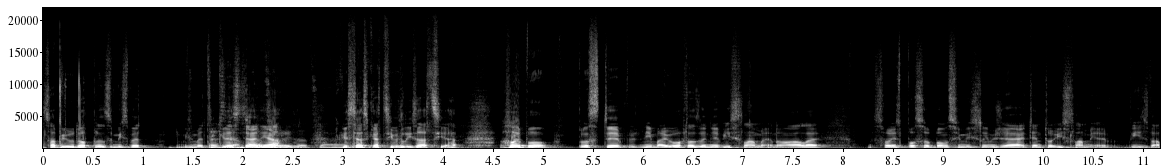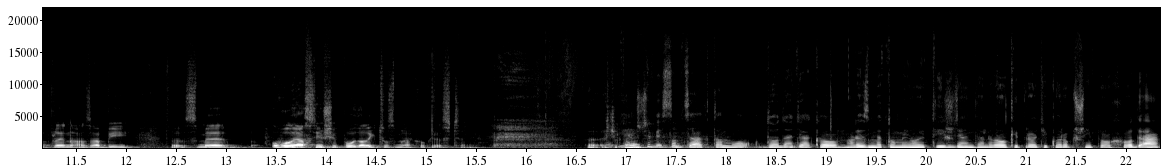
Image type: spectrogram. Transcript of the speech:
sa bijú do prst, my sme, my sme tí kresťania, kresťanská civilizácia, lebo proste vnímajú ohrozenie v islame. No ale svojím spôsobom si myslím, že aj tento islam je výzva pre nás, aby sme oveľa jasnejšie povedali, kto sme ako kresťania. Ešte ja ešte by som chcela k tomu dodať, ako mali sme tu minulý týždeň ten veľký protikorupčný pochod a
